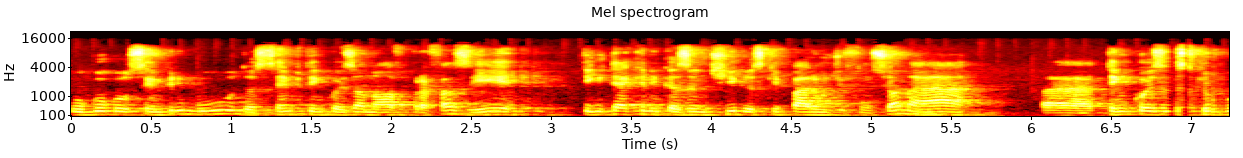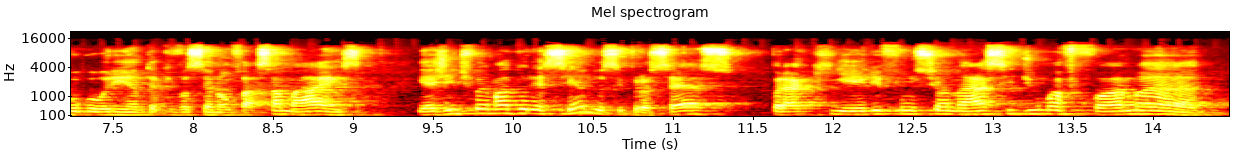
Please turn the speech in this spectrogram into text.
o Google sempre muda, sempre tem coisa nova para fazer, tem técnicas antigas que param de funcionar, uh, tem coisas que o Google orienta que você não faça mais. E a gente foi amadurecendo esse processo para que ele funcionasse de uma forma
